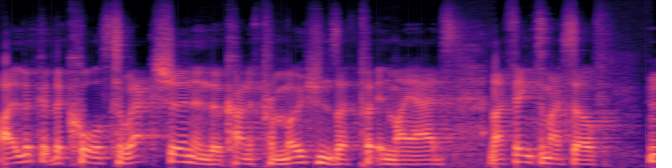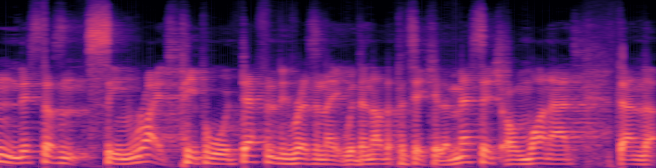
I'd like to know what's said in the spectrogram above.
I look at the calls to action and the kind of promotions I've put in my ads, and I think to myself, hmm, this doesn't seem right. People will definitely resonate with another particular message on one ad than the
